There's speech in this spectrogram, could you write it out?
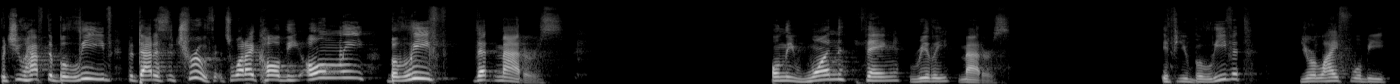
But you have to believe that that is the truth. It's what I call the only belief that matters. Only one thing really matters. If you believe it, your life will be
